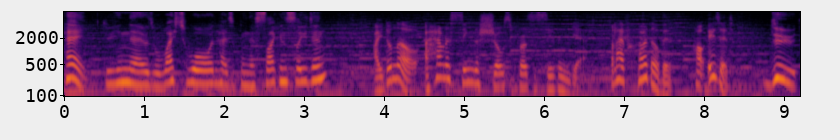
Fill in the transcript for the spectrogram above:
Hey, do you know the Westworld has been a second season? I don't know, I haven't seen the show's first season yet, but I've heard of it. How is it? Dude,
